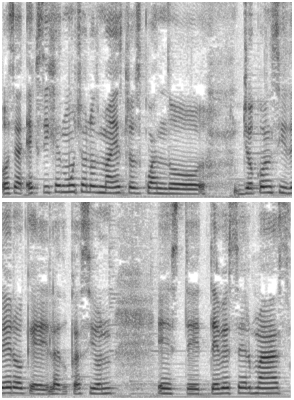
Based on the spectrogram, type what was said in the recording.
o sea, exigen mucho a los maestros cuando yo considero que la educación este, debe ser más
